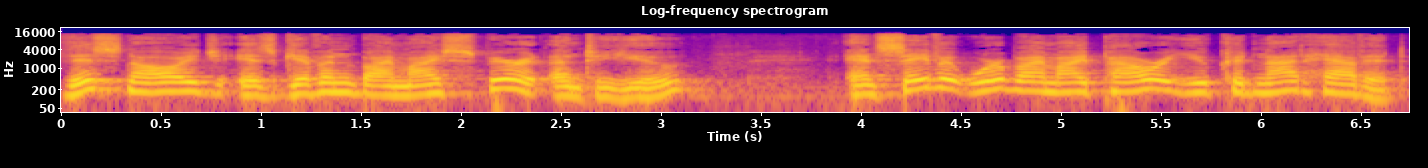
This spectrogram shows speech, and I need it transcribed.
This knowledge is given by my Spirit unto you and save it were by my power, you could not have it.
